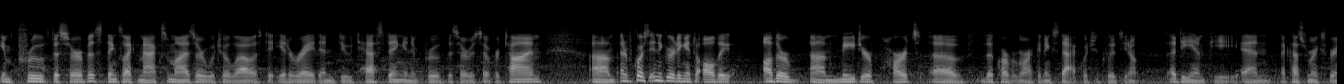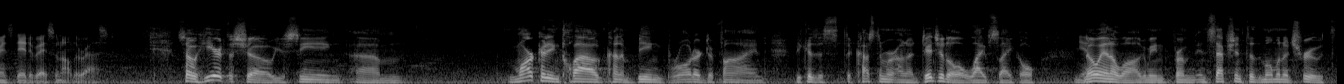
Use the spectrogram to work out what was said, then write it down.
improve the service, things like Maxymiser, which will allow us to iterate and do testing and improve the service over time. Um, and of course, integrating into all the other um, major parts of the corporate marketing stack, which includes you know, a DMP and a customer experience database and all the rest. So here at the show, you're seeing um, marketing cloud kind of being broader defined because it's the customer on a digital life cycle, yep. no analog, I mean from inception to the moment of truth,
